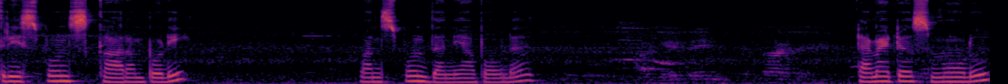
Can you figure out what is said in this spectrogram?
త్రీ స్పూన్స్ కారం పొడి. వన్ స్పూన్ ధనియా పౌడర్. టమాటోస్ మూడు.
